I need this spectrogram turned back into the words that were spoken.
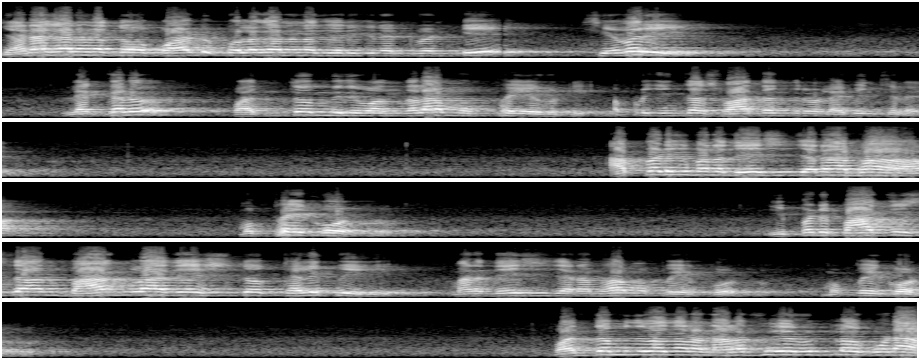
జనగణనతో పాటు కులగణన జరిగినటువంటి చివరి లెక్కలు పంతొమ్మిది వందల ముప్పై ఒకటి. అప్పటికి ఇంకా స్వాతంత్రం లభించలేదు. అప్పటికి మన దేశ జనాభా ముప్పై కోట్లు. ఇప్పటి పాకిస్తాన్ బంగ్లాదేశ్తో కలిపి మన దేశ జనాభా ముప్పై కోట్లు ముప్పై కోట్లు. పంతొమ్మిది వందల నలభై ఒకటిలో కూడా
